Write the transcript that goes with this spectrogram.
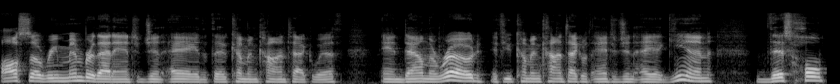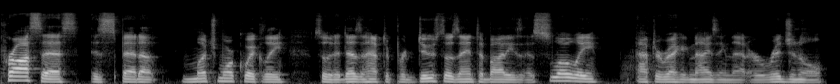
also remember that antigen A that they've come in contact with, and down the road, if you come in contact with antigen A again, this whole process is sped up much more quickly so that it doesn't have to produce those antibodies as slowly after recognizing that original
